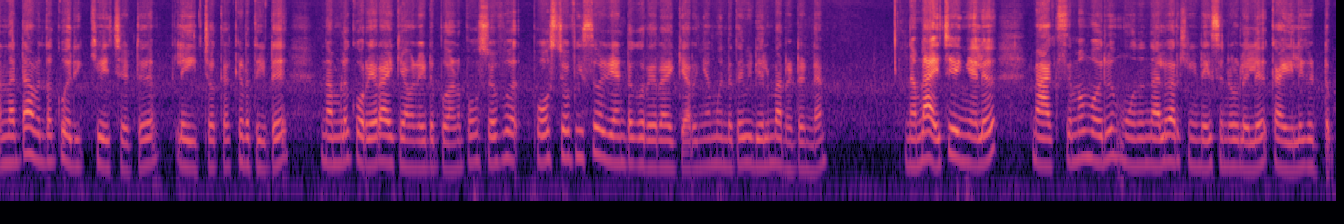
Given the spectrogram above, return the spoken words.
എന്നിട്ട് അവിടുത്തെ ഒരുക്കി വെച്ചിട്ട് ലൈറ്റൊക്കെ കിടത്തിയിട്ട് നമ്മൾ കൊറിയർ അയക്കാൻ വേണ്ടിയിട്ട് പോവാണ്. പോസ്റ്റ് ഓഫ് പോസ്റ്റ് ഓഫീസ് വഴിയാണ് കൊറിയർ അയക്കാറ്. ഞാൻ മുന്നത്തെ വീഡിയോയിലും പറഞ്ഞിട്ടുണ്ട്. നമ്മൾ അയച്ചു കഴിഞ്ഞാൽ മാക്സിമം ഒരു മൂന്ന് നാല് വർക്കിംഗ് ഡേയ്സിന്റെ ഉള്ളിൽ കയ്യിൽ കിട്ടും.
